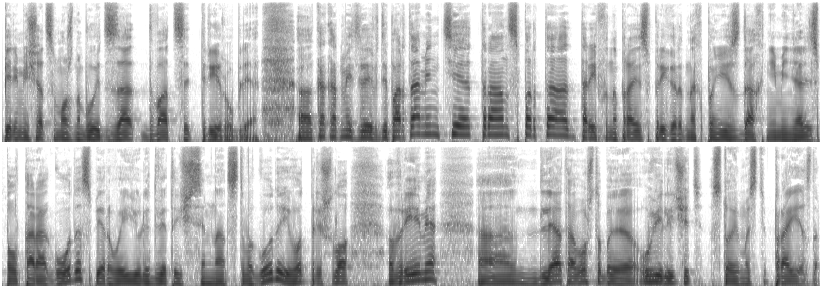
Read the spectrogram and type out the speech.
перемещаться можно будет за 23 рубля. Как отметили в департаменте транспорта, тарифы на проезд в пригородных поездах не менялись полтора года, с 1 июля 2017 года. И вот пришло время для того, чтобы увеличить стоимость проезда.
